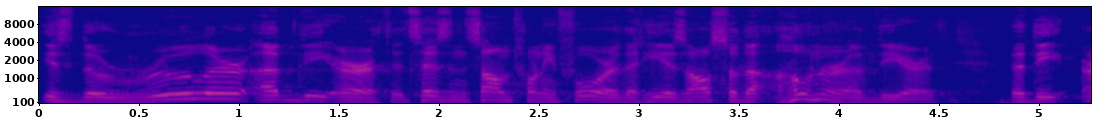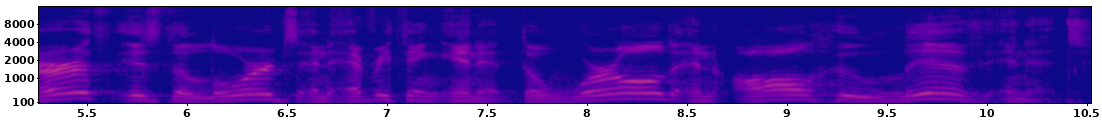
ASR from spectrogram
is the ruler of the earth. It says in Psalm 24 that he is also the owner of the earth, that the earth is the Lord's and everything in it, the world and all who live in it.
